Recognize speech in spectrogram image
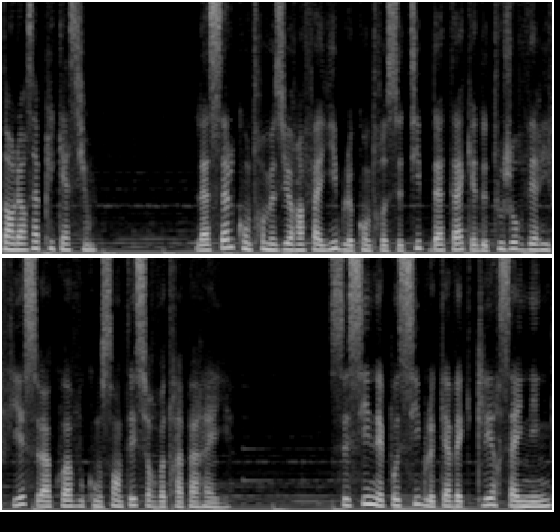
dans leurs applications. La seule contre-mesure infaillible contre ce type d'attaque est de toujours vérifier ce à quoi vous consentez sur votre appareil. Ceci n'est possible qu'avec Clear Signing,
